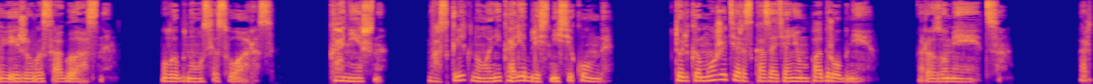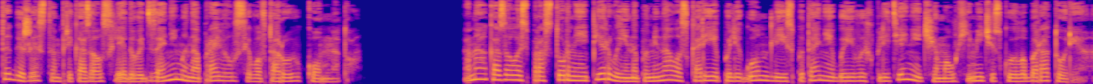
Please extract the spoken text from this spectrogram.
«Вижу, вы согласны», — улыбнулся Суарес. «Конечно», — воскликнула, не колеблясь ни секунды. «Только можете рассказать о нем подробнее?» «Разумеется». Артега жестом приказал следовать за ним и направился во вторую комнату. Она оказалась просторнее первой и напоминала скорее полигон для испытания боевых плетений, чем алхимическую лабораторию.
